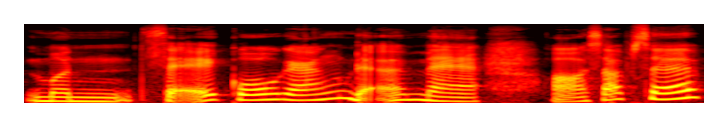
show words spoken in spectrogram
mình sẽ cố gắng để mà uh, sắp xếp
